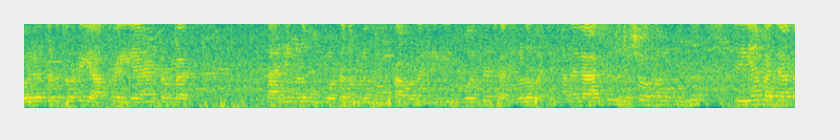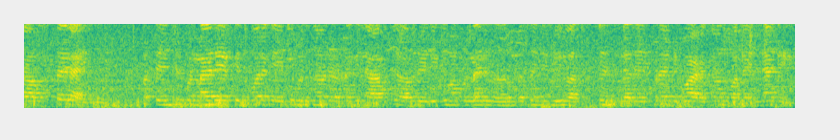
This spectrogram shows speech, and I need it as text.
ഓരോരുത്തരത്തോടെ യാത്ര ചെയ്യാനായിട്ടുള്ള കാര്യങ്ങൾ മുമ്പോട്ട് നമ്മൾ നോക്കാവുള്ളൂ. അല്ലെങ്കിൽ ഇതുപോലത്തെ ചതികൾ പറ്റും. കാരണം ലാസ്റ്റ് നിമിഷമൊക്കെ നമുക്കൊന്നും ചെയ്യാൻ പറ്റാത്ത അവസ്ഥയിലായിരിക്കും. പ്രത്യേകിച്ച് പിള്ളേരെയൊക്കെ ഇതുപോലെ കയറ്റി വിടുന്നവരുണ്ടെങ്കിൽ ലാസ്റ്റ് അവരിരിക്കുമ്പോൾ പിള്ളേർ കയറുമ്പോഴത്തേക്ക് ലീവ് അസിസ്റ്റന്റ് ഇല്ലാതെ ഇത്രയും രൂപ അടയ്ക്കണമെന്ന് പറഞ്ഞാൽ എന്നാ ചെയ്യും.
